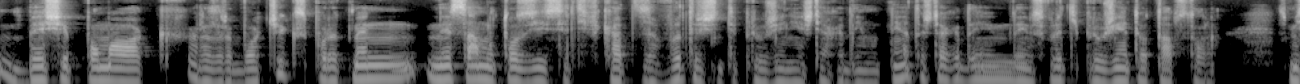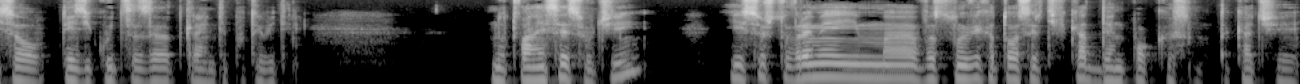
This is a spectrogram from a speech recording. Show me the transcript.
беше по-малък разработчик, според мен не само този сертификат за вътрешните приложения ще да им отнемат, а ще да им, да им свалят и приложенията от App Store. В смисъл тези, които са за крайните потребители. Но това не се случи и в същото време им възстановиха този сертификат ден по-късно. Така че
